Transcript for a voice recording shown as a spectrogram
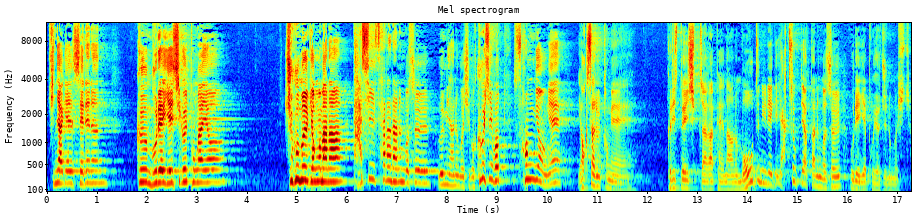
신약의 세례는 그 물의 예식을 통하여 죽음을 경험하나 다시 살아나는 것을 의미하는 것이고 그것이 곧 성령의 역사를 통해 그리스도의 십자가 앞에 나오는 모든 일에게 약속되었다는 것을 우리에게 보여주는 것이죠.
